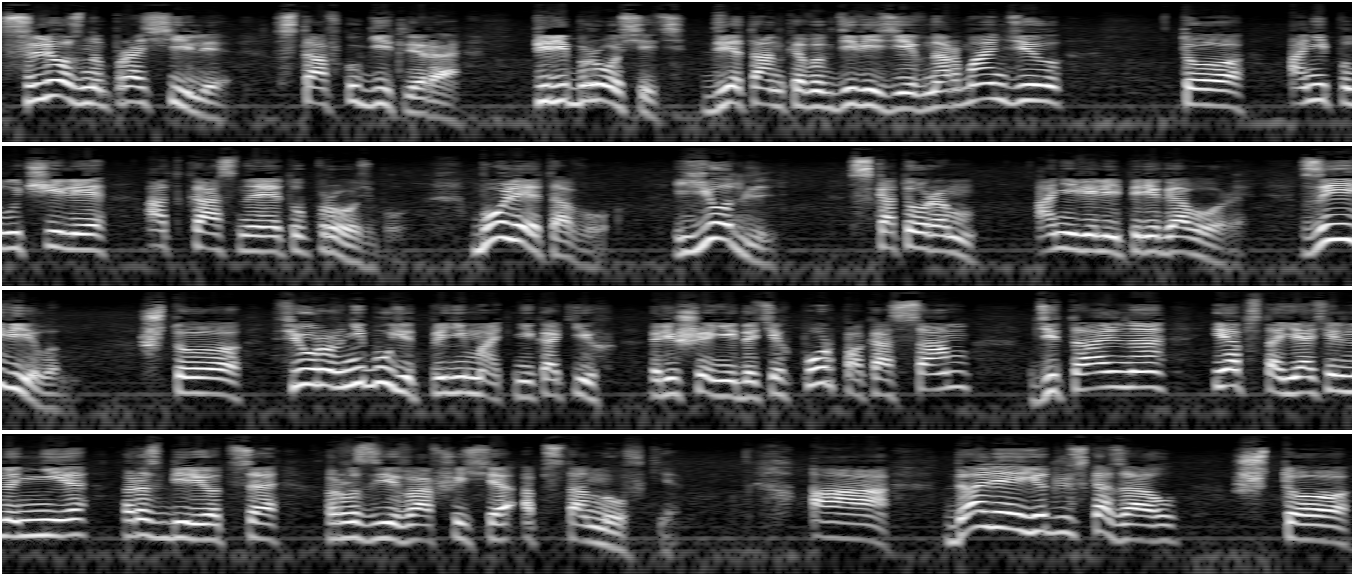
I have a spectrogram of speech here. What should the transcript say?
слезно просили ставку Гитлера перебросить две танковых дивизии в Нормандию, то они получили отказ на эту просьбу. Более того, Йодль, с которым они вели переговоры, заявил им, что фюрер не будет принимать никаких решений до тех пор, пока сам детально и обстоятельно не разберется в развивавшейся обстановке. А далее Йодль сказал, что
